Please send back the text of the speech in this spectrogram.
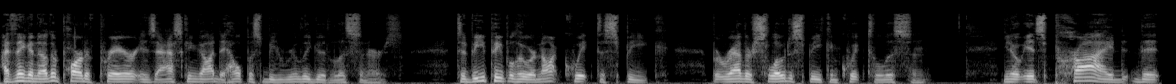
I think another part of prayer is asking God to help us be really good listeners, to be people who are not quick to speak, but rather slow to speak and quick to listen. You know, it's pride that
